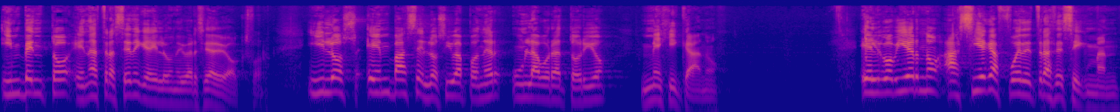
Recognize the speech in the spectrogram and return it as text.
inventó en AstraZeneca y la Universidad de Oxford. Y los envases los iba a poner un laboratorio mexicano. El gobierno a ciega fue detrás de Sigman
